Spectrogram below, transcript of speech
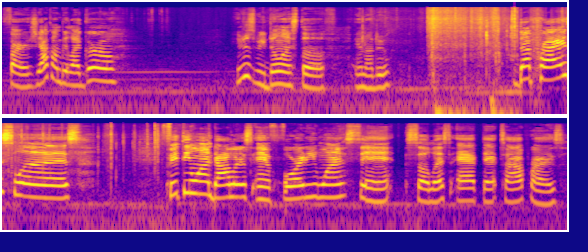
first. Y'all gonna be like, girl, you just be doing stuff. And I do. The price was $51.41. So let's add that to our price.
